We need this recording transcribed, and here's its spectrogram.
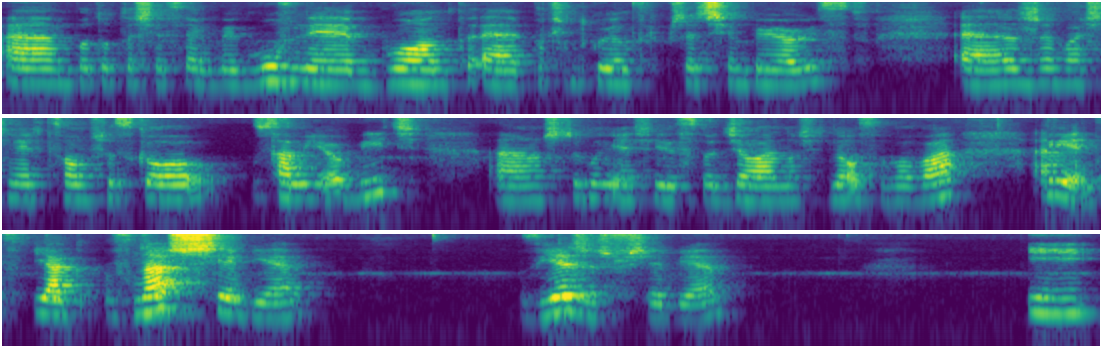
e, bo to też jest jakby główny błąd e, początkujących przedsiębiorstw, e, że właśnie chcą wszystko sami robić, szczególnie jeśli jest to działalność jednoosobowa. A więc jak znasz siebie, wierzysz w siebie i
